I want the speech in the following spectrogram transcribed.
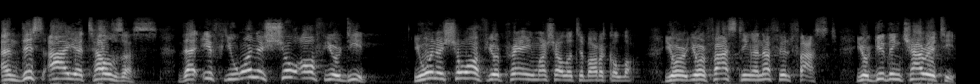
And this ayah tells us that if you want to show off your deed, you want to show off your praying, mashallah, tabarakallah. You're, you're fasting a nafil fast. You're giving charity.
